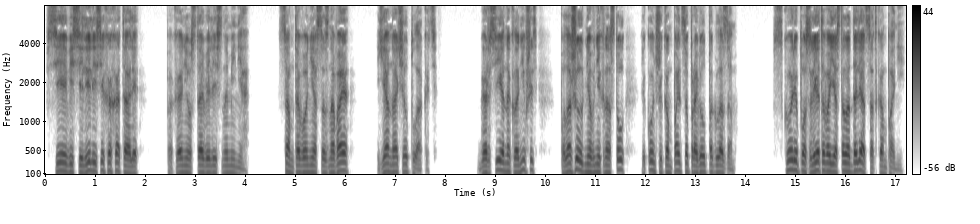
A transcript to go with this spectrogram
Все веселились и хохотали, пока не уставились на меня. Сам того не осознавая, я начал плакать. Гарсия, наклонившись, положил дневник на стол и кончиком пальца провел по глазам. Вскоре после этого я стал отдаляться от компаний.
